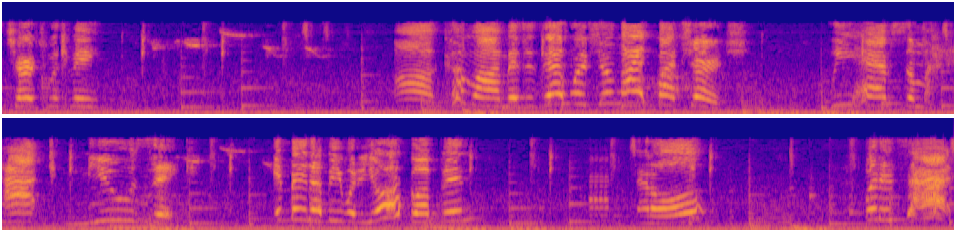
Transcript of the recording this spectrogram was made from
To church with me? Oh, come on, Mrs. Edwards, you like my church. We have some hot music. It may not be what you're bumping at all, but it's hot.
